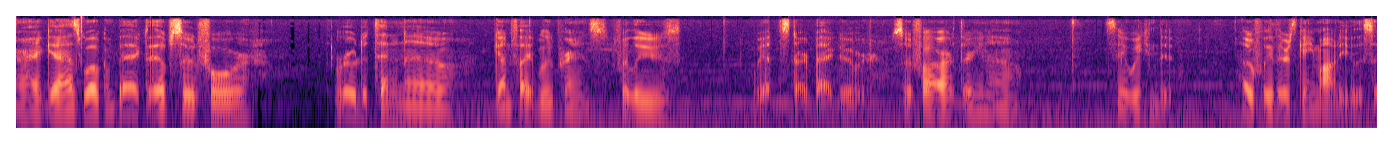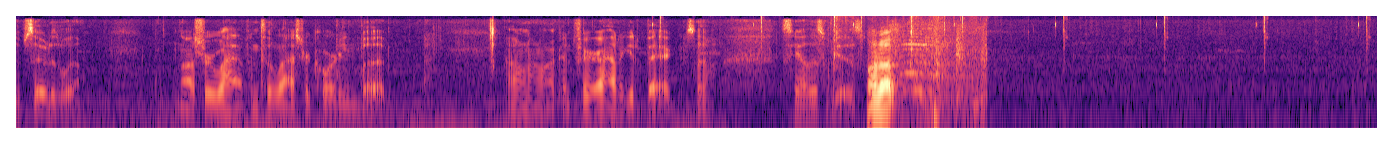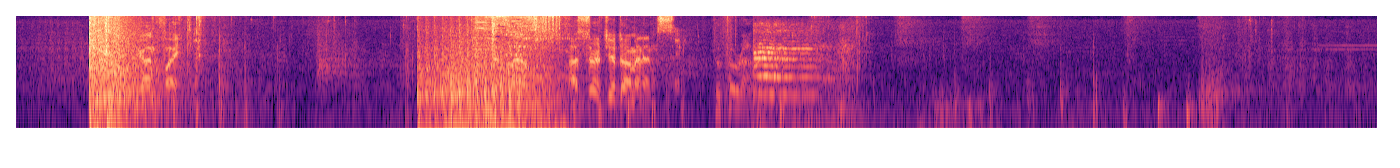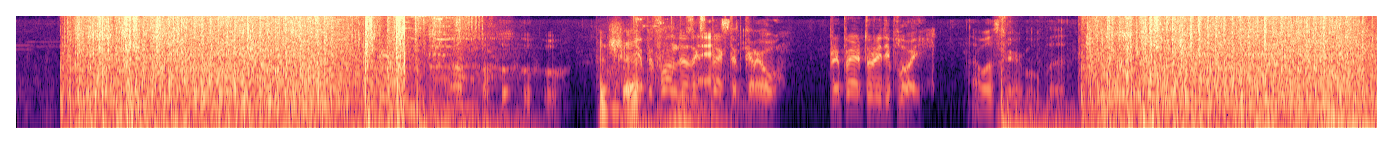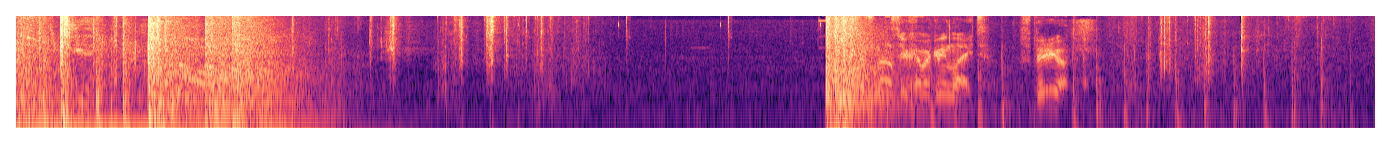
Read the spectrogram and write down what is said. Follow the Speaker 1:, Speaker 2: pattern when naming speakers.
Speaker 1: Alright guys, welcome back to episode 4. The road to 10 and 0. Gunfight blueprints. If we lose, we have to start back over. So far, 3 0. See what we can do. Hopefully there's game audio this episode as well. Not sure what happened to the last recording, but I don't know, I couldn't figure out how to get it back. So, see how this one goes.
Speaker 2: Hold up.
Speaker 3: Gunfight. Well, assert your dominance.
Speaker 1: Oh, ho, ho, ho, ho.
Speaker 2: Good
Speaker 3: You performed as expected,
Speaker 1: Nasty.
Speaker 3: Prepare to redeploy.
Speaker 1: That was terrible, but
Speaker 3: Spetsnaz, you have a green light. Вперед!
